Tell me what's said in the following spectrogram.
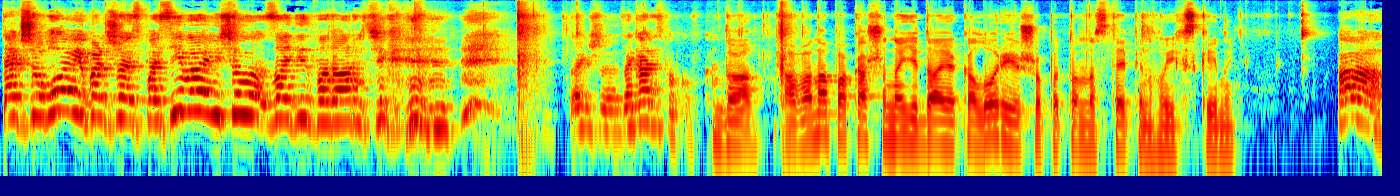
Так що Вові большое спасибо еще за один подарочек. Так що така розпаковка. Да. А вона поки що наїдає калорії, щоб потім на степінгу їх скинуть. А,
